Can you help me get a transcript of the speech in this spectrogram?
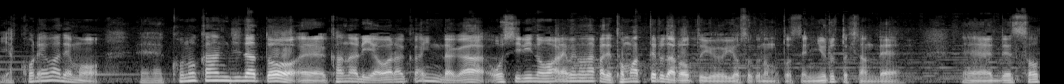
いや、これはでも、えーこの感じだと、えーかなり柔らかいんだが、お尻の割れ目の中で止まってるだろうという予測のもとですね、ニュルっときたんで、えーで、そっ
